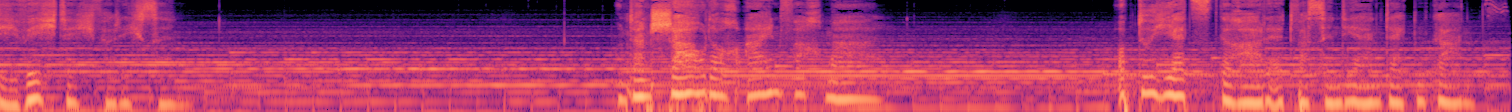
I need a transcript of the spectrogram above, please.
die wichtig für dich sind. Und dann schau doch einfach mal, ob du jetzt gerade etwas in dir entdecken kannst,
